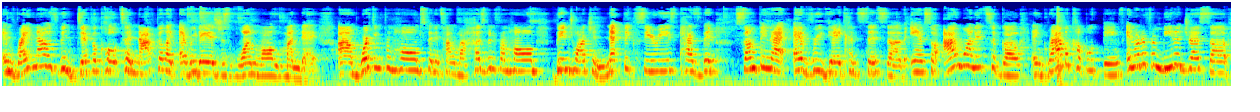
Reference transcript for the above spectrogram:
And right now it's been difficult to not feel like every day is just one long Monday. Um, working from home, spending time with my husband from home, binge watching Netflix series has been something that every day consists of. And so I wanted to go and grab a couple things in order for me to dress up,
